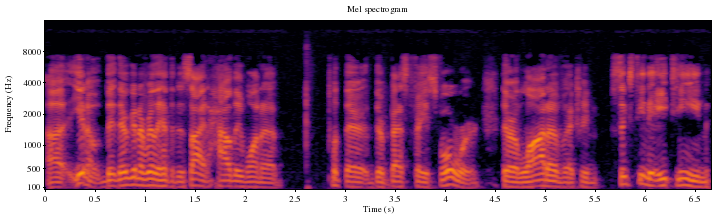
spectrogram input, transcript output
uh, you know, they're going to really have to decide how they want to put their, their best face forward. There are a lot of actually 16 to 18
